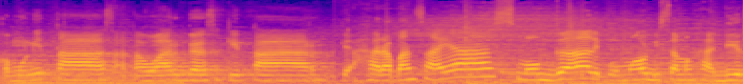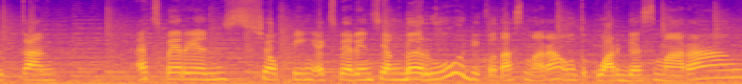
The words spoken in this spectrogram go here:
komunitas atau warga sekitar. Ya, harapan saya semoga Lipo Mall bisa menghadirkan experience shopping experience yang baru di kota Semarang untuk warga Semarang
